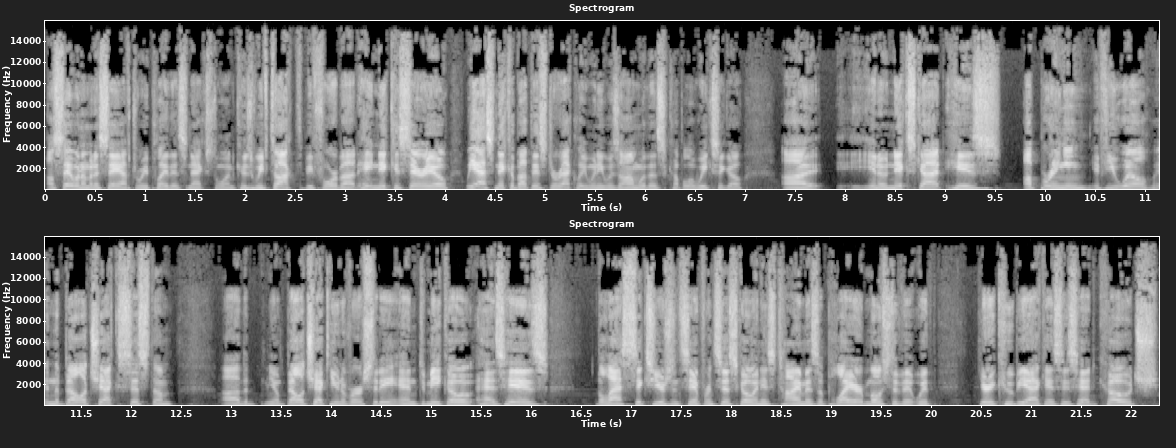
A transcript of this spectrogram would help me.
I'll say what I'm going to say after we play this next one because we've talked before about hey Nick Caserio. We asked Nick about this directly when he was on with us a couple of weeks ago. Uh, you know, Nick's got his upbringing, if you will, in the Belichick system, uh, the you know Belichick University, and DeMeco has his the last six years in San Francisco and his time as a player, most of it with Gary Kubiak as his head coach.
